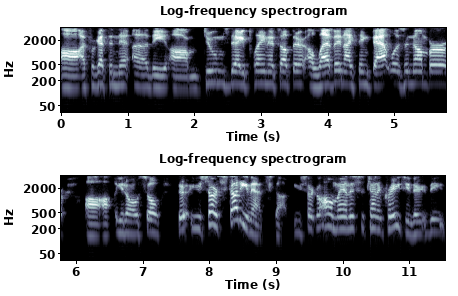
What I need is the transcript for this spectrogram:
uh, I forget the uh, the um, Doomsday plane that's up there. Eleven, I think that was a number. Uh, uh you know, so there, you start studying that stuff. You start going, "Oh man, this is kind of crazy." The, the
